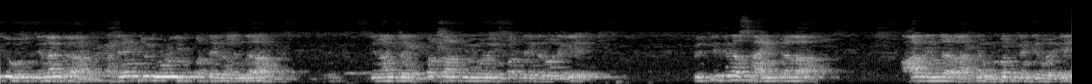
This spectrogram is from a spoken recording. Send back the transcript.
ಇದು ದಿನಾಂಕ ಹದಿನೆಂಟು ಏಳು ಇಪ್ಪತ್ತೈದರಿಂದ ದಿನಾಂಕ ಇಪ್ಪತ್ನಾಲ್ಕು ಏಳು ಇಪ್ಪತ್ತೈದರವರೆಗೆ ಪ್ರತಿದಿನ ಸಾಯಂಕಾಲ ಆರರಿಂದ ರಾತ್ರಿ ಒಂಬತ್ತು ಗಂಟೆವರೆಗೆ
